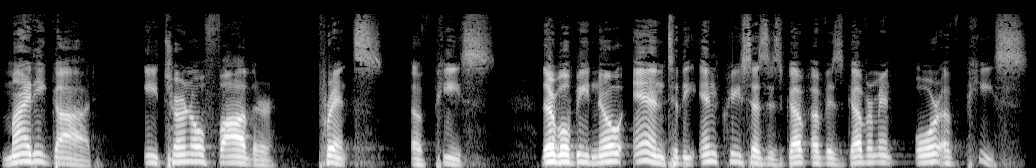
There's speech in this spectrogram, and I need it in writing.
Mighty God, Eternal Father, Prince of Peace. There will be no end to the increase of his, government or of peace.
